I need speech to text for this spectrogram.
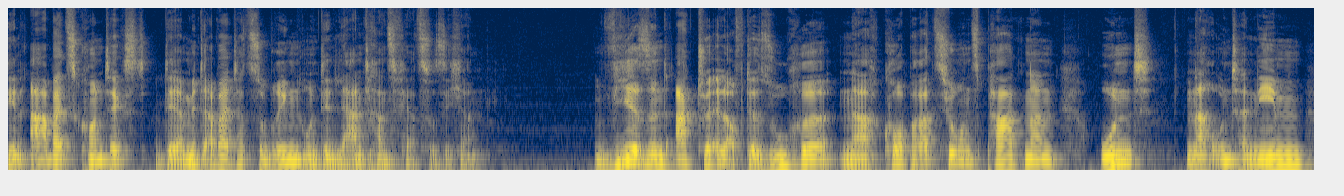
den Arbeitskontext der Mitarbeiter zu bringen und den Lerntransfer zu sichern. Wir sind aktuell auf der Suche nach Kooperationspartnern und nach Unternehmen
